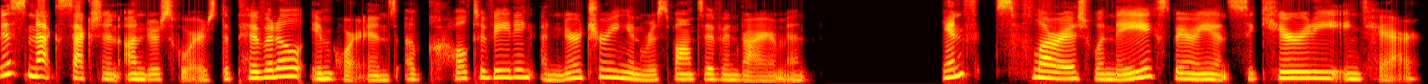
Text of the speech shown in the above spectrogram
This next section underscores the pivotal importance of cultivating a nurturing and responsive environment. Infants flourish when they experience security and care.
